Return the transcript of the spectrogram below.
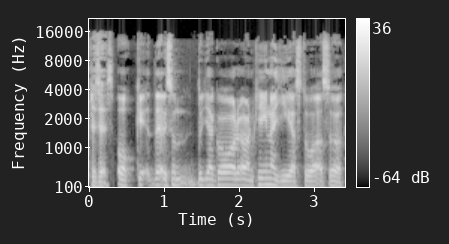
precis. Och det är liksom, Jagar och örnkrigarna ges då, alltså,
